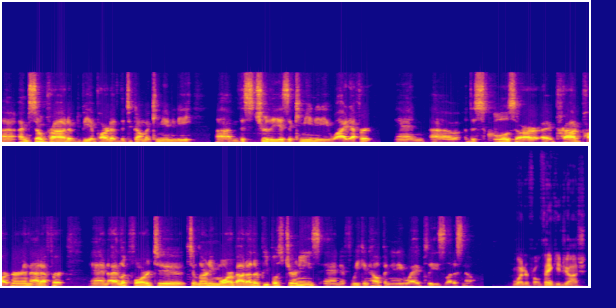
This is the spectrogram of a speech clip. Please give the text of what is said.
Uh, I'm so proud of to be a part of the Tacoma community. Um, this truly is a community-wide effort and uh, the schools are a proud partner in that effort. And I look forward to to learning more about other people's journeys. And if we can help in any way, please let us know. Wonderful. Thank you, Josh.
